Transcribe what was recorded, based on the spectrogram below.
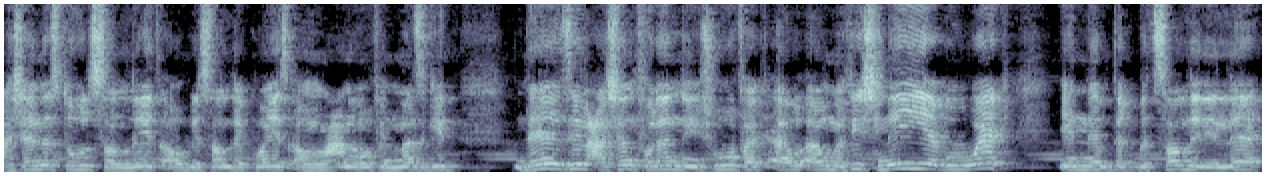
عشان الناس تقول صليت أو بيصلي كويس أو معانا هو في المسجد. نازل عشان فلان يشوفك أو أو مفيش نية جواك بدك بتصلي لله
